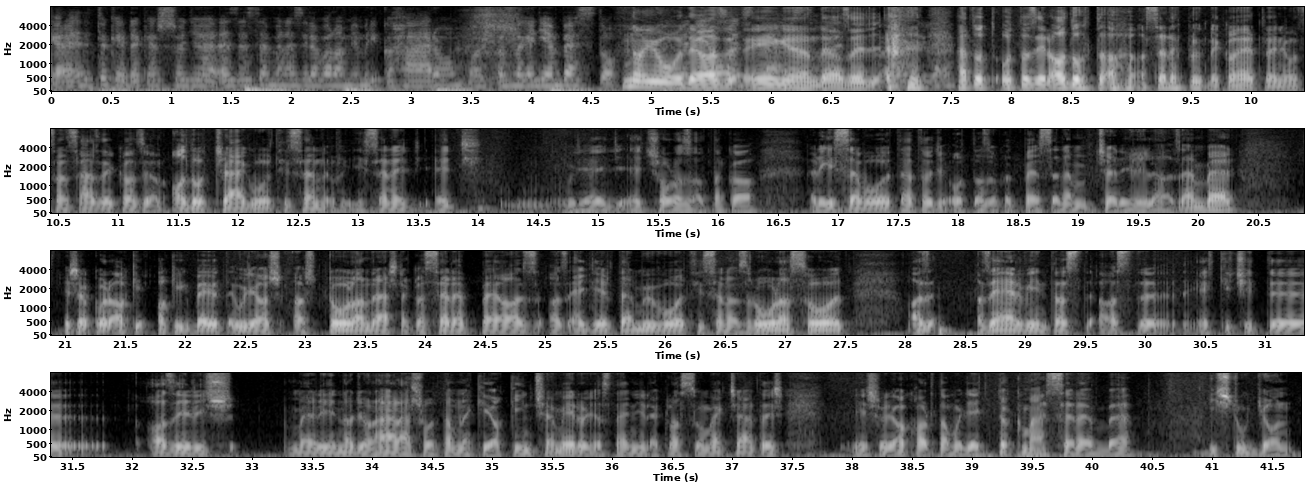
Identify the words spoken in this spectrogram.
Igen, tök érdekes, hogy ezzel szemben azért a valami Amerika 3, az, az meg egy ilyen best of. Na jó, de az, igen, de az egy, hát ott, ott azért adott a, a szereplőknek a 70-80 százaléka az olyan adottság volt, hiszen, hiszen egy, egy, ugye egy, egy sorozatnak a része volt, tehát hogy ott azokat persze nem cseréli le az ember, és akkor aki, akik bejöttek, ugye a, a Stól Andrásnak a szerepe az, az egyértelmű volt, hiszen az róla szólt, az az Ervint azt, azt egy kicsit azért is, mert én nagyon hálás voltam neki a kincsemért, hogy azt ennyire klasszul megcsinálta, és, és hogy akartam, hogy egy tök más szerepbe is tudjon,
